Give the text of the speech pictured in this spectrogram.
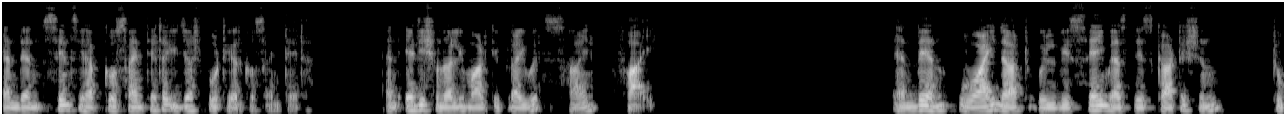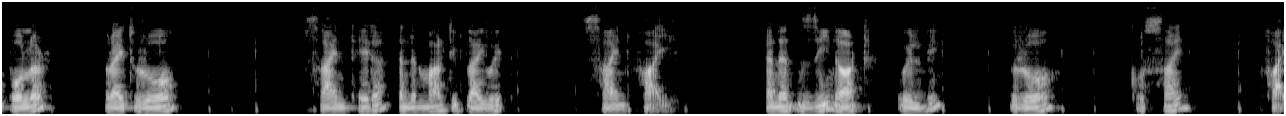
And then since you have cosine theta, you just put here cosine theta. And additionally multiply with sine phi. And then Y naught will be same as this Cartesian to polar, right rho sine theta and then multiply with sine phi. And then z naught will be rho cosine phi.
